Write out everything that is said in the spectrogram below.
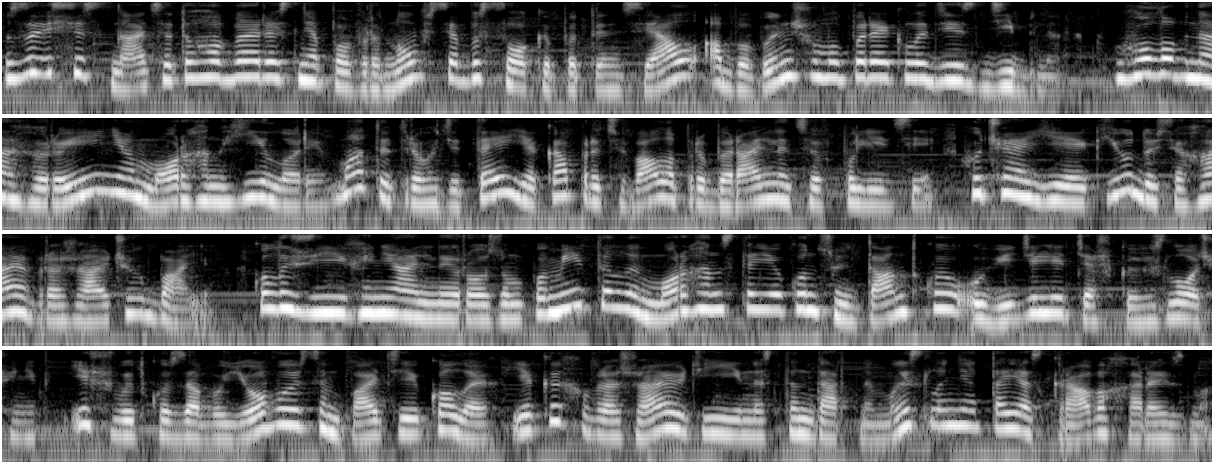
З 16 вересня повернувся високий потенціал або в іншому перекладі здібна. Головна героїня Морган Гілорі, мати трьох дітей, яка працювала прибиральницею в поліції, хоча її IQ досягає вражаючих балів. Коли ж її геніальний розум помітили, Морган стає консультанткою у відділі тяжких злочинів і швидко завойовує симпатії колег, яких вражають її нестандартне мислення та яскрава харизма.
